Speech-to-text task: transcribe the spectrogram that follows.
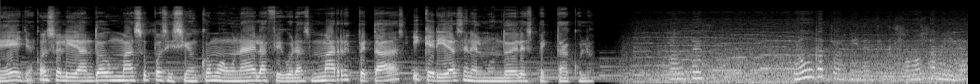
sobre ella, consolidando aún más su posición como una de las figuras más respetadas y queridas en el mundo del espectáculo. Entonces, nunca te olvides de que somos amigas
